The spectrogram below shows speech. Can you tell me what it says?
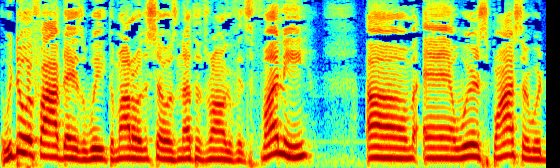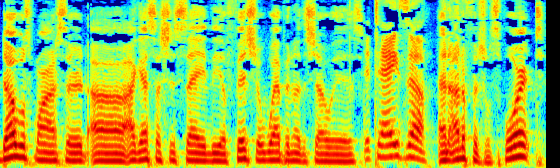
We do it five days a week. The motto of the show is nothing's wrong if it's funny. Um, and we're sponsored, we're double sponsored. Uh, I guess I should say the official weapon of the show is The taser an unofficial sport.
